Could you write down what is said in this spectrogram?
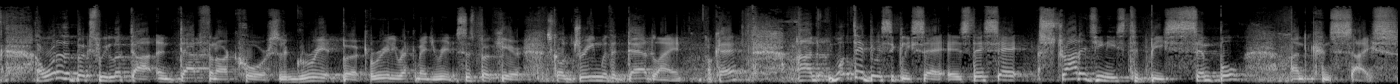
And one of the books we looked at in depth in our course is a great book. I really recommend you read it. It's this book here. It's called Dream with a Deadline. Okay? And what they basically say is they say strategy needs to be simple and concise.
